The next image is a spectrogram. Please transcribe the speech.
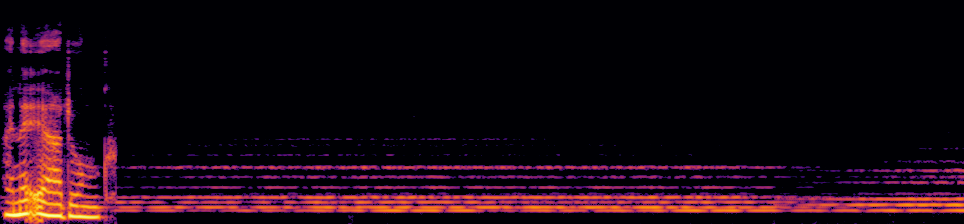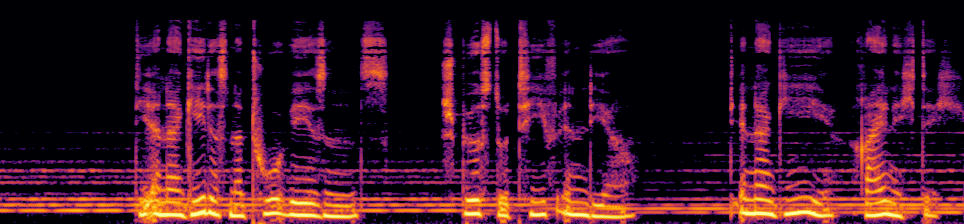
eine Erdung. Die Energie des Naturwesens spürst du tief in dir. Energie reinigt dich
